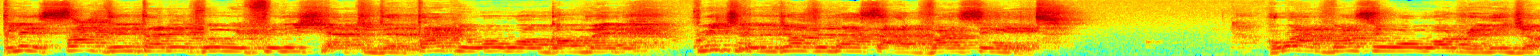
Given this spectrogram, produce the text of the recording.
Please search the internet when we finish here today. Type in one world government, which religious leaders are advancing it who are advancing one world religion.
